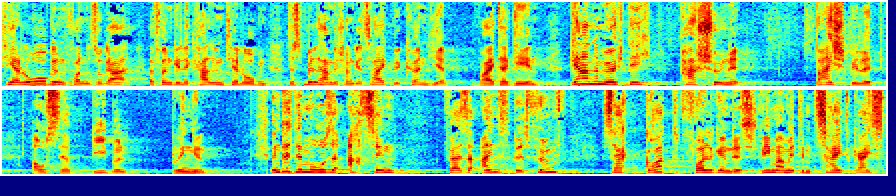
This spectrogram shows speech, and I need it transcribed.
Theologen, von sogar evangelikalen Theologen. Das Bild haben wir schon gezeigt, wir können hier weitergehen. Gerne möchte ich ein paar schöne Beispiele aus der Bibel bringen. In 3. Mose 18, Verse 1 bis 5 sagt Gott Folgendes, wie man mit dem Zeitgeist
